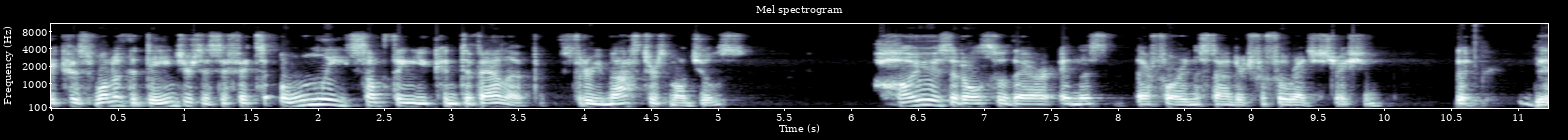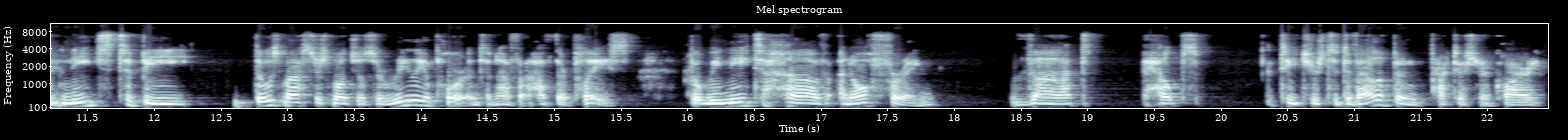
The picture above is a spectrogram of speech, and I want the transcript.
Because one of the dangers is if it's only something you can develop through master's modules, how is it also there in this, therefore, in the standard for full registration? That yeah. it needs to be those master's modules are really important and have have their place, but we need to have an offering that helps teachers to develop in practitioner inquiry,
